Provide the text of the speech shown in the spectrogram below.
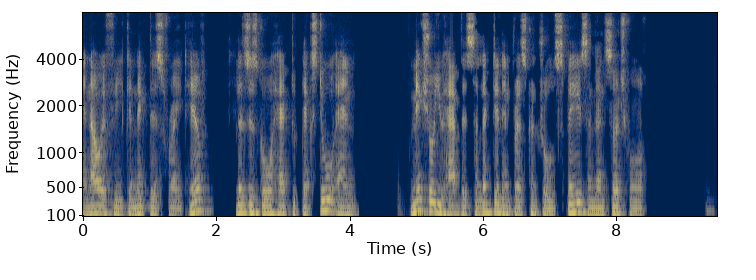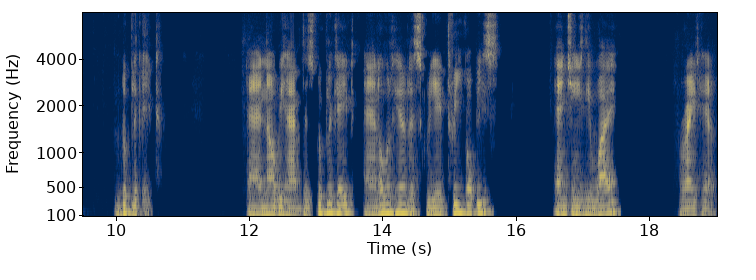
And now if we connect this right here, let's just go ahead to text 2 and make sure you have this selected and press control space and then search for duplicate. And now we have this duplicate and over here let's create three copies and change the y right here.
